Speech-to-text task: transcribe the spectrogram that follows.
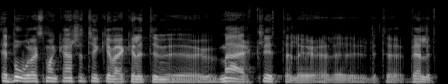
ett bolag som man kanske tycker verkar lite uh, märkligt eller, eller lite väldigt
